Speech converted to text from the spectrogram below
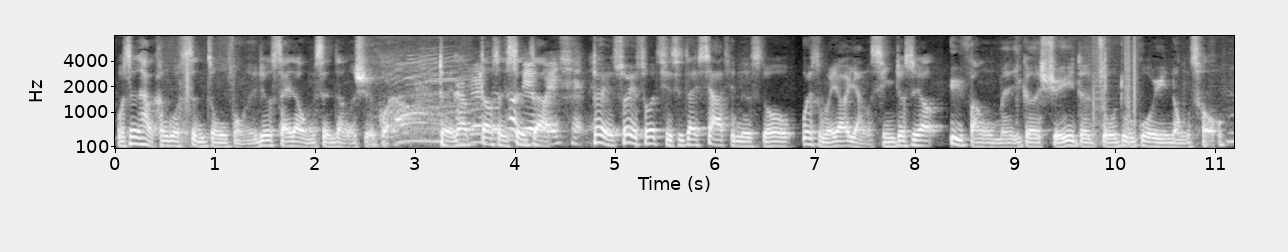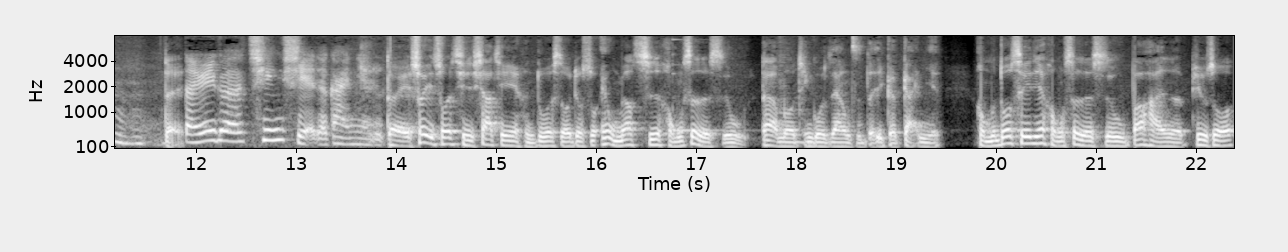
我甚至还有看过肾中风的，就是塞到我们肾脏的血管，哦、对，那造成肾脏对，所以说其实，在夏天的时候，为什么要养心，就是要预防我们一个血液的浊度过于浓稠，嗯嗯，对，等于一个清血的概念對对，所以说其实夏天也很多时候就说，哎，我们要吃红色的食物，大家有没有听过这样子的一个概念？我们多吃一些红色的食物，包含了譬如说，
